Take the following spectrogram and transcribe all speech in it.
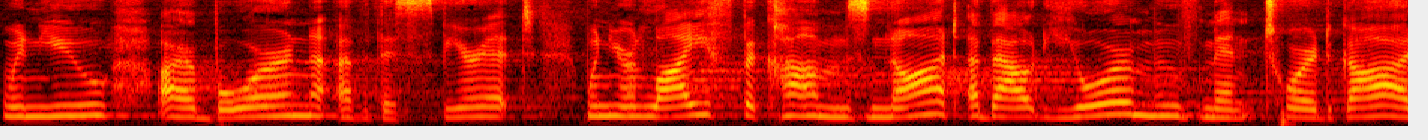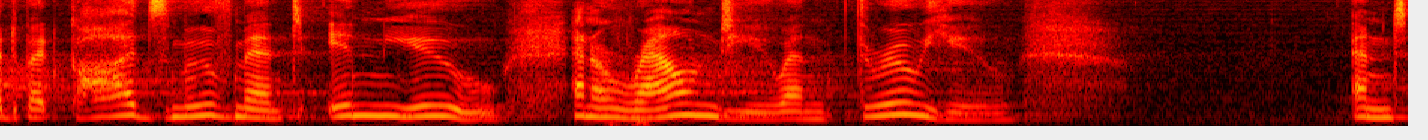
When you are born of the Spirit, when your life becomes not about your movement toward God, but God's movement in you and around you and through you, and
